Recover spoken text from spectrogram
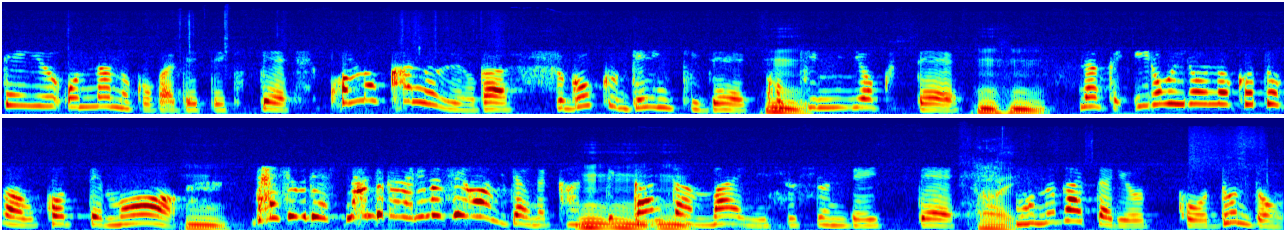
ていう女の子が出てきて、この彼女がすごく元気で小気味よくて、うんうん。なんかいろいろなことが起こっても、うん。大丈夫です、なんとかなりますよみたいな感じで、ガンガン前に進んでいって、はい。物語をこうどんどん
